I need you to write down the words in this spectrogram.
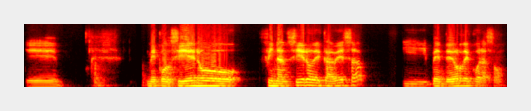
Eh, me considero financiero de cabeza y vendedor de corazón.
